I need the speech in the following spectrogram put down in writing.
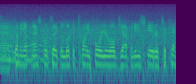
And coming up next, we'll take a look at 24-year-old Japanese skater Takeshi.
